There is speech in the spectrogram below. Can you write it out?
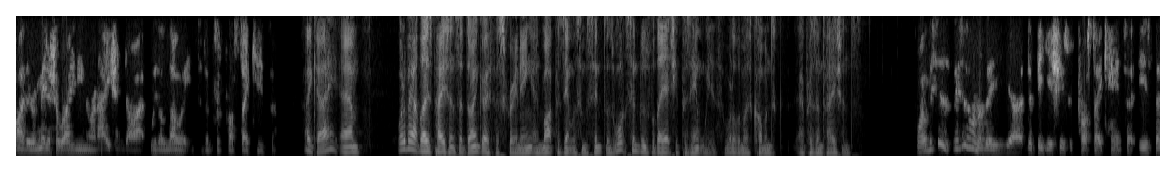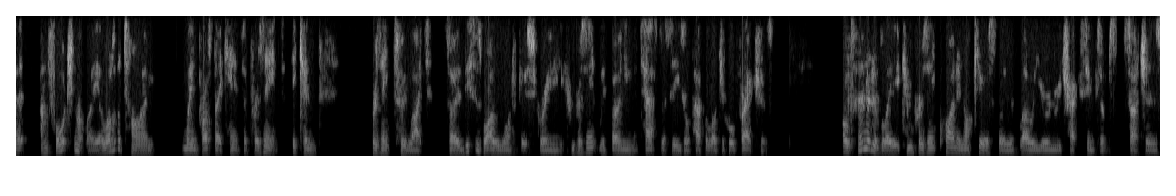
either a Mediterranean or an Asian diet with a lower incidence of prostate cancer. Okay. Um, what about those patients that don't go for screening and might present with some symptoms? What symptoms will they actually present with? What are the most common uh, presentations? Well, this is this is one of the uh, the big issues with prostate cancer is that unfortunately a lot of the time when prostate cancer presents, it can present too late. So this is why we want to do screening. It can present with bony metastases or pathological fractures. Alternatively, it can present quite innocuously with lower urinary tract symptoms such as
